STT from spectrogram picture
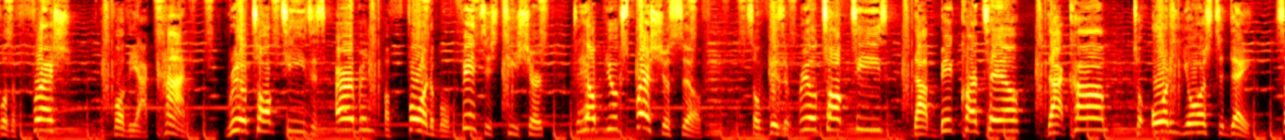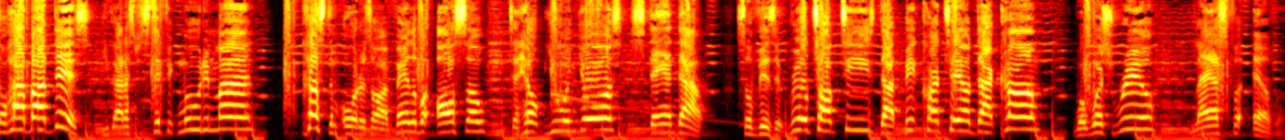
for the fresh, and for the iconic. Real Talk Tees is urban, affordable, vintage t-shirts to help you express yourself. So visit realtalktees.bigcartel.com to order yours today. So how about this? You got a specific mood in mind? Custom orders are available also to help you and yours stand out. So visit realtalktees.bigcartel.com where what's real lasts forever.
